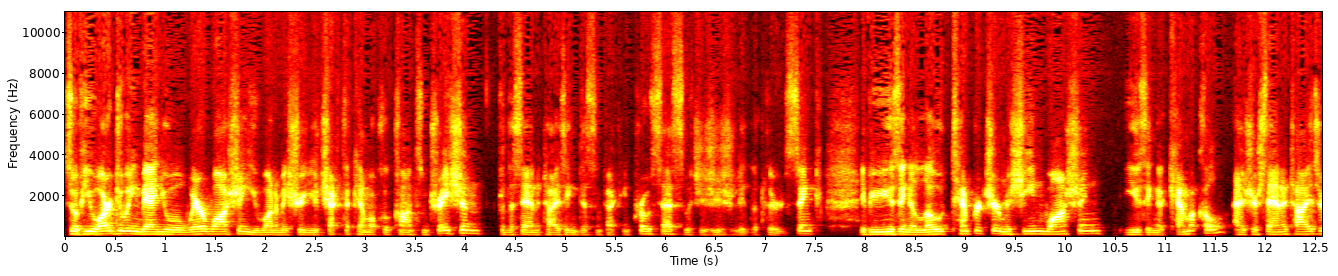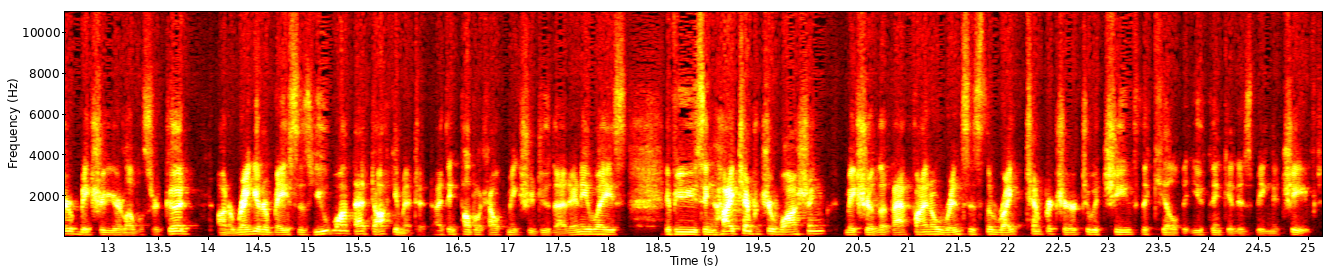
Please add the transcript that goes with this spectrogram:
So if you are doing manual ware washing, you want to make sure you check the chemical concentration for the sanitizing disinfecting process, which is usually the third sink. If you're using a low temperature machine washing, using a chemical as your sanitizer, make sure your levels are good on a regular basis. You want that documented. I think public health makes you do that anyways. If you're using high temperature washing, make sure that that final rinse is the right temperature to achieve the kill that you think it is being achieved.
